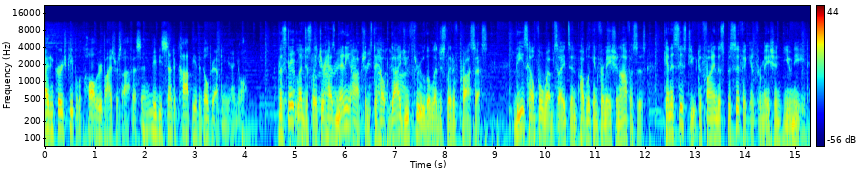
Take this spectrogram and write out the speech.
I'd encourage people to call the revisor's office and maybe send a copy of the bill drafting manual. The state legislature has many options to help guide you through the legislative process. These helpful websites and public information offices can assist you to find the specific information you need.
